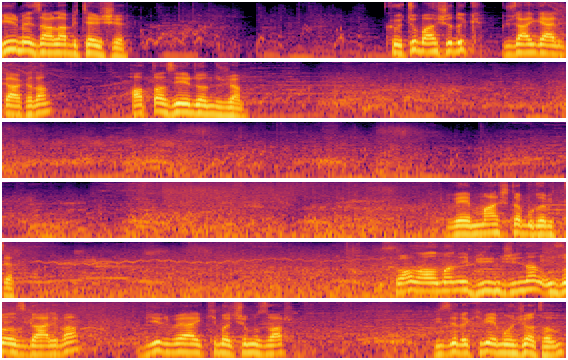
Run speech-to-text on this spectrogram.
Bir mezarlığa biter işi. Kötü başladık. Güzel geldik arkadan. Hatta zehir döndüreceğim. Ve maç da burada bitti. Şu an Almanya birinciliğinden uzağız galiba. Bir veya iki maçımız var. Biz de rakibe emoji atalım.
